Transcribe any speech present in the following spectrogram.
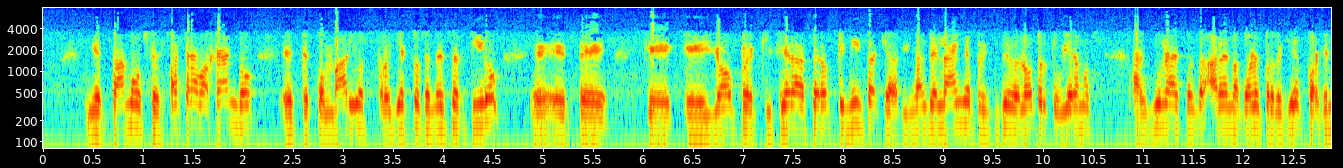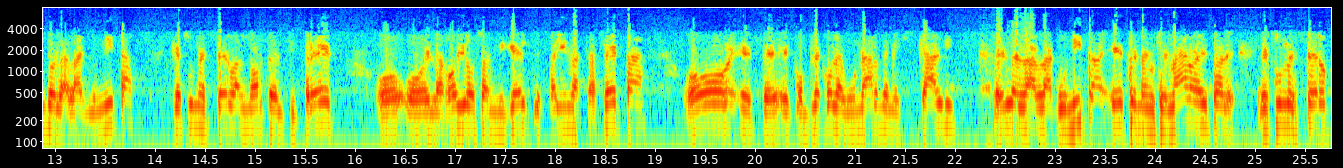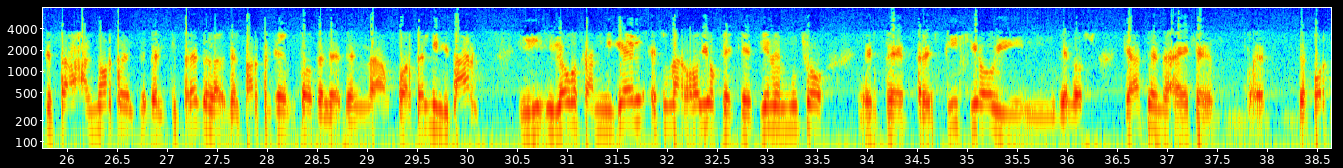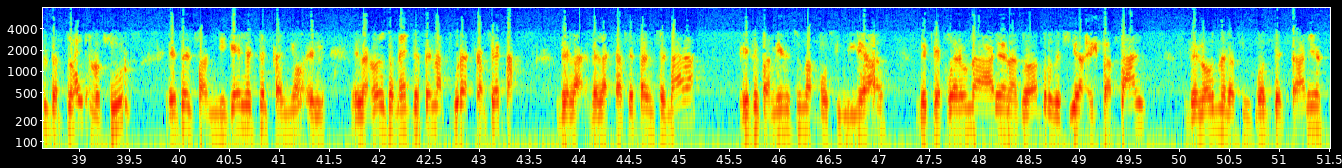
y estamos, se está trabajando este, con varios proyectos en ese sentido, este, que, que yo pues, quisiera ser optimista que a final del año, principio del otro, tuviéramos alguna de esas áreas naturales protegidas, por ejemplo la Lagunita, que es un estero al norte del Ciprés, o, el arroyo San Miguel, que está ahí en la caseta, o este, el complejo lagunar de Mexicali. La, lagunita es en Ensenada, es, es un estero que está al norte del, del Ciprés, del parque del, del, cuartel militar, y, y, luego San Miguel es un arroyo que, que tiene mucho este prestigio y, de los que hacen eh, pues, deportes de playa, los sur, es el San Miguel, es el cañón, el, el arroyo también que está en la pura caseta de la, de la caseta Ensenada, ese también es una posibilidad de que fuera una área natural protegida estatal del orden de las 50 hectáreas.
